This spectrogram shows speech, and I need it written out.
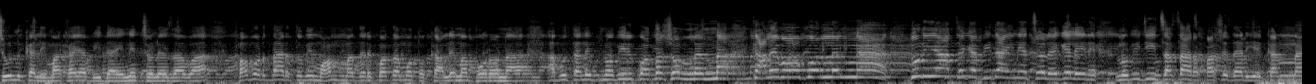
চুলকালি মাখায়া বিদায় নিয়ে চলে যাবা? খবরদার তুমি মোহাম্মদের কথা মতো কালেমা পড়ো না। আবু তালিব নবীর কথা শুনলেন না, কালেমাও পড়লেন না, দুনিয়া থেকে বিদায় নিয়ে চলে গেলেন। নবীজি চাচার পাশে দাঁড়িয়ে কান্না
